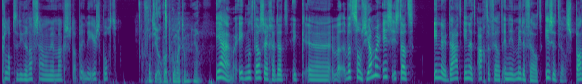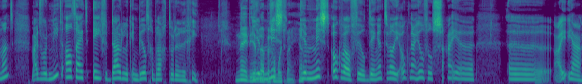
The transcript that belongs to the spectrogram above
klapte hij eraf samen met Max Verstappen in de eerste bocht. Vond hij ook wat kom toen? Ja. Ja, maar ik moet wel zeggen dat ik... wat, wat soms jammer is, is dat inderdaad in het achterveld en in het middenveld is het wel spannend. Maar het wordt niet altijd even duidelijk in beeld gebracht door de regie. Nee, die hebben daar best wel moeite mee. Ja. Je mist ook wel veel dingen, terwijl je ook naar heel veel saaie uh, ja,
